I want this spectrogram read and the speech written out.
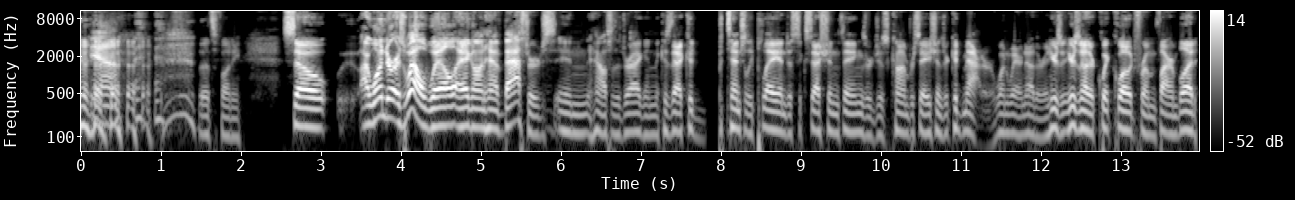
Yeah. That's funny. So I wonder as well, will Aegon have bastards in House of the Dragon? Because that could potentially play into succession things or just conversations or could matter one way or another. And here's here's another quick quote from Fire and Blood.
